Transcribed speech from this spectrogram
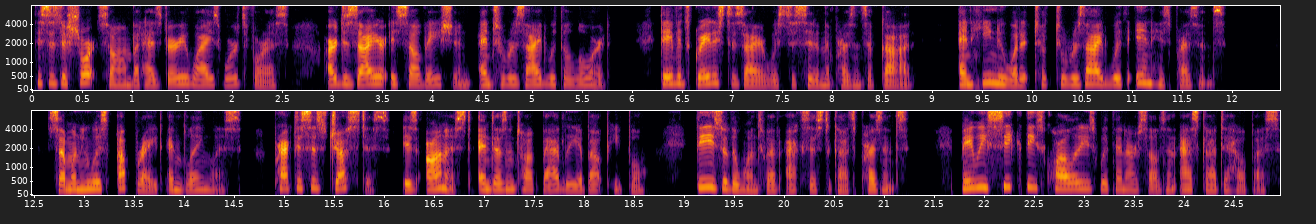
This is a short psalm, but has very wise words for us. Our desire is salvation and to reside with the Lord. David's greatest desire was to sit in the presence of God, and he knew what it took to reside within his presence. Someone who is upright and blameless, practices justice, is honest, and doesn't talk badly about people. These are the ones who have access to God's presence. May we seek these qualities within ourselves and ask God to help us.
